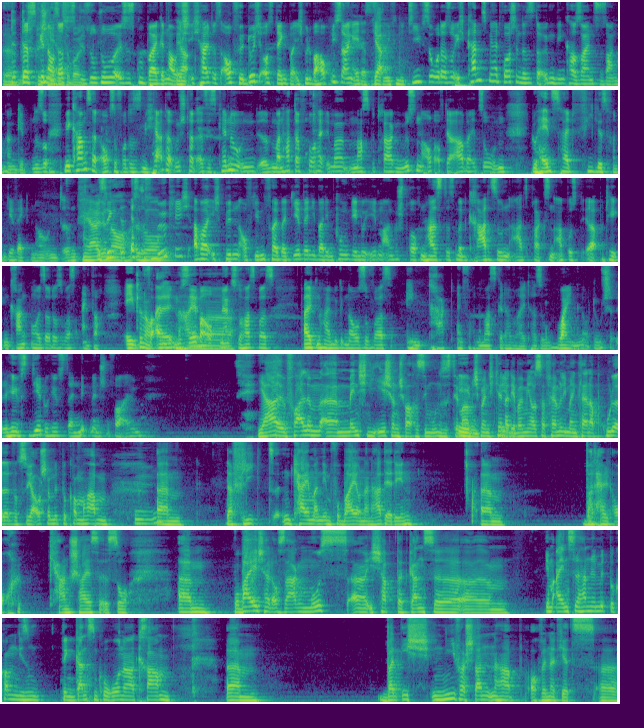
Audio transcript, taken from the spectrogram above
Äh, Das, genau, das ist, so, so ist es gut bei, genau. Ja. Ich, ich halte es auch für durchaus denkbar. Ich will überhaupt nicht sagen, ey, das ist Ja. definitiv so oder so. Ich kann es mir halt vorstellen, dass es da irgendwie einen kausalen Zusammenhang gibt. Ne? So, mir kam es halt auch so vor, dass es mich härter erwischt hat, als ich es kenne. Und äh, man hat davor halt immer Maske tragen müssen, auch auf der Arbeit so. Und du hältst halt vieles von dir weg. Ne? Und ähm, Ja, deswegen, genau. es Also- ist möglich, aber ich bin auf jeden Fall bei dir, Benny, bei dem Punkt, den du eben angesprochen hast, dass man gerade so in Arztpraxen, Apotheken, Krankenhäuser oder sowas einfach, ey, Genau, vor allem, wenn du selber auch merkst, du hast was, Altenheime genau sowas, ey, tragt einfach eine Maske da weiter, so why not? Du hilfst dir, du hilfst deinen Mitmenschen vor allem. Ja, vor allem ähm, Menschen, die eh schon ein schwaches Immunsystem Eben, haben. Ich meine, ich kenne das ja bei mir aus der Family, mein kleiner Bruder, das wirst du ja auch schon mitbekommen haben. Ähm, da fliegt ein Keim an ihm vorbei und dann hat er den. Ähm, was halt auch Kernscheiße ist so. Ähm, wobei ich halt auch sagen muss, äh, ich habe das Ganze ähm, im Einzelhandel mitbekommen, diesen, den ganzen Corona-Kram. Ähm, was ich nie verstanden habe, auch wenn das jetzt äh,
